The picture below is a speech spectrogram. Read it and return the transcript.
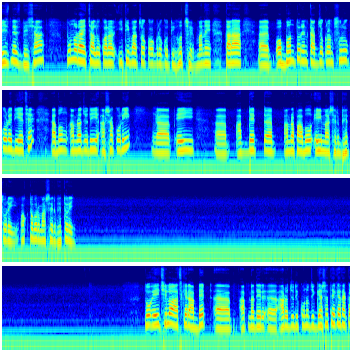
বিজনেস ভিসা পুনরায় চালু করার ইতিবাচক অগ্রগতি হচ্ছে। মানে তারা অভ্যন্তরীণ কার্যক্রম শুরু করে দিয়েছে এবং আমরা যদি আশা করি এই আপডেট আমরা পাবো এই মাসের ভেতরেই, অক্টোবর মাসের ভেতরেই। তো এই ছিল আজকের আপডেট আপনাদের আরও যদি কোনো জিজ্ঞাসা থেকে থাকে,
